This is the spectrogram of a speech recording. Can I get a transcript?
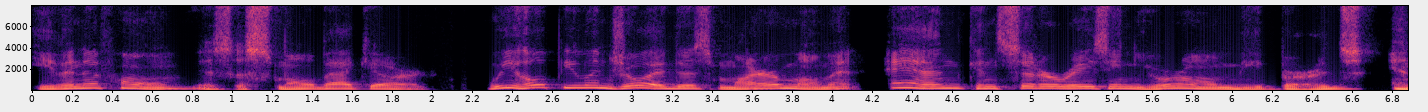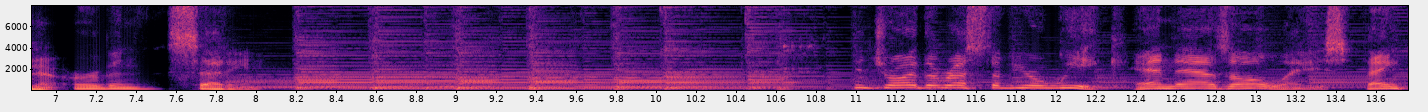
even if home is a small backyard. We hope you enjoyed this Meyer moment and consider raising your own meat birds in an urban setting. Enjoy the rest of your week, and as always, thank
